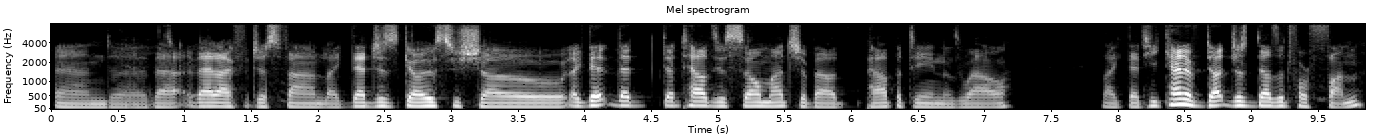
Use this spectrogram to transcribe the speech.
And uh, Yeah, that great. that I've just found like that just goes to show like that that that tells you so much about Palpatine as well, like that he kind of do- just does it for fun,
